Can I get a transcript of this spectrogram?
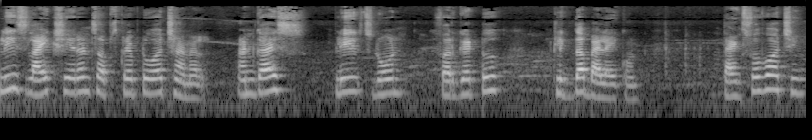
please like share and subscribe to our channel. And guys please don't forget to click the bell icon. Thanks for watching.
